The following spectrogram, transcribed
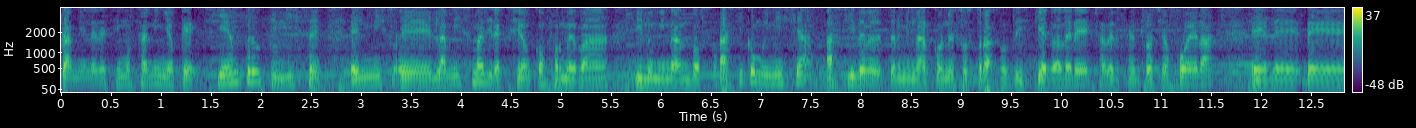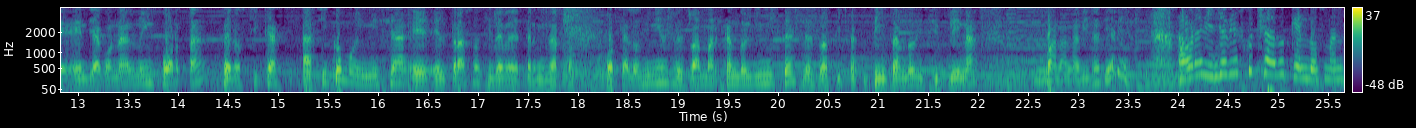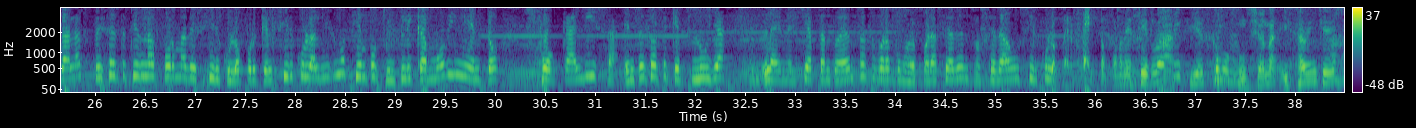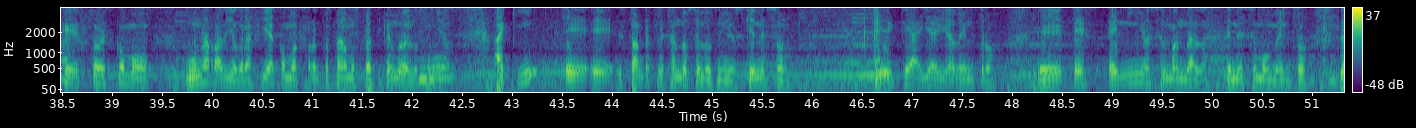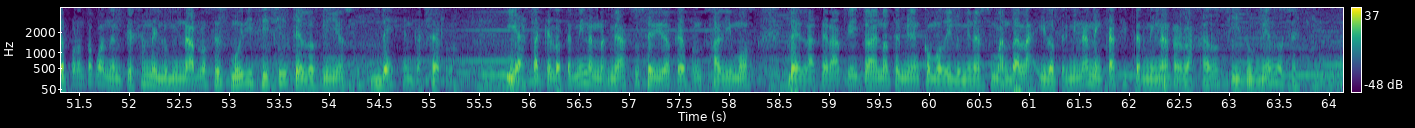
También le decimos al niño que siempre utilice eh, la misma dirección conforme va iluminando. Así como inicia, así debe de terminar con esos trazos de izquierda a derecha, del centro hacia afuera, eh, de, en diagonal, no importa, pero sí que así, como inicia eh, el trazo, así debe de terminarlo. Porque a los niños les va marcando límites, les va pintando disciplina para la vida diaria. Ahora bien, yo había escuchado que los mandalas precisamente tienen una forma de círculo, porque el círculo al mismo tiempo que implica movimiento, focaliza, entonces hace que fluya la energía tanto de adentro hacia afuera como de fuera hacia adentro. Se da un círculo perfecto, por decirlo así. Así es como funciona. Y saben qué? que esto es como una radiografía, como hace rato estábamos platicando de los niños. Aquí eh, eh, están reflejándose los niños. ¿Quiénes son? Eh, ¿Qué hay ahí adentro? Eh, es el niño es el mandala en ese momento. De pronto cuando empiezan a iluminarlos es muy difícil que los niños dejen de hacerlo. Y hasta que lo terminan, me ha sucedido que de pronto salimos de la terapia y todavía no terminan como de iluminar su mandala y lo terminan en casa y terminan relajados y durmiéndose.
